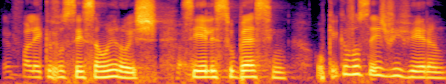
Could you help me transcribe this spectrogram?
Eu falei que vocês são heróis. Se eles soubessem o que, que vocês viveram,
